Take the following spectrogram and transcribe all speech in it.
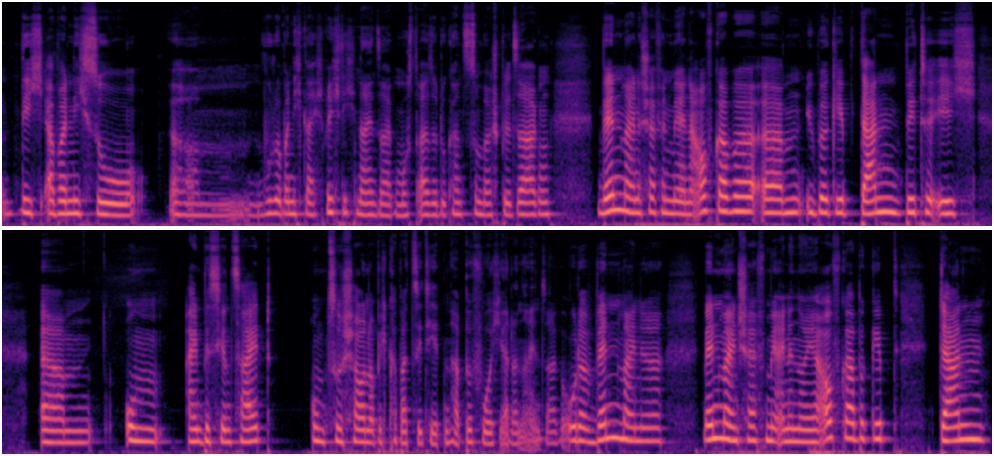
dich aber nicht so, ähm, wo du aber nicht gleich richtig Nein sagen musst. Also du kannst zum Beispiel sagen, wenn meine Chefin mir eine Aufgabe ähm, übergibt, dann bitte ich ähm, um ein bisschen Zeit, um zu schauen, ob ich Kapazitäten habe, bevor ich ja dann Nein sage. Oder wenn meine, wenn mein Chef mir eine neue Aufgabe gibt, dann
